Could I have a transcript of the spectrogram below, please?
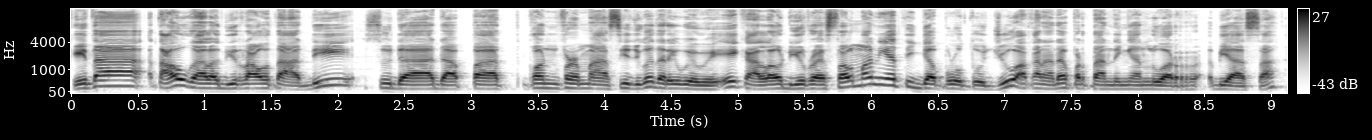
Kita tahu kalau di raw tadi sudah dapat konfirmasi juga dari WWE kalau di WrestleMania 37 akan ada pertandingan luar biasa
